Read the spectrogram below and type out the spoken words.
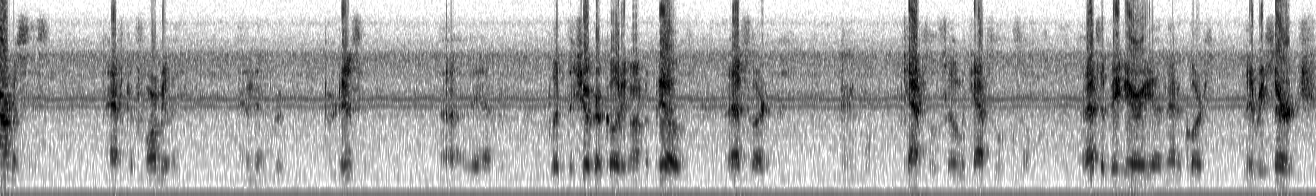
pharmacists have to formulate and then pr- produce it. Uh, they have to put the sugar coating on the pills, that sort of thing. Fill the capsules and so that's a big area. And then, of course, the research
